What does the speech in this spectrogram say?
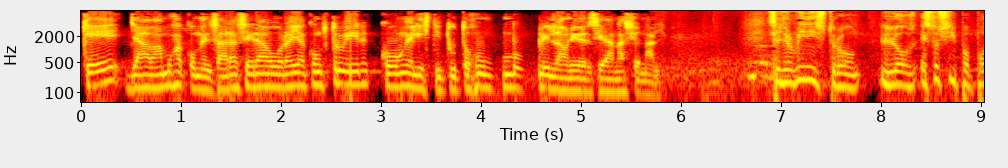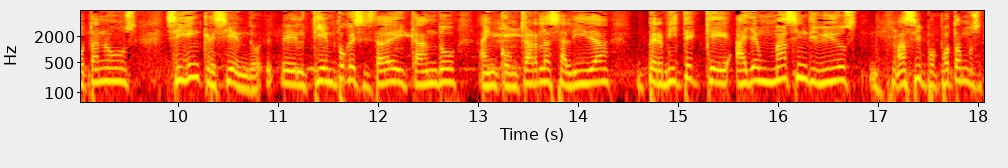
que ya vamos a comenzar a hacer ahora y a construir con el Instituto Humboldt y la Universidad Nacional. Señor ministro, estos hipopótamos siguen creciendo. El tiempo que se está dedicando a encontrar la salida permite que haya más individuos, más hipopótamos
